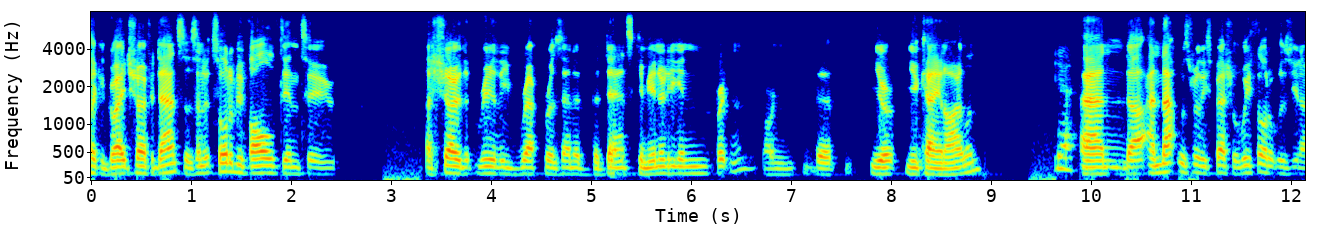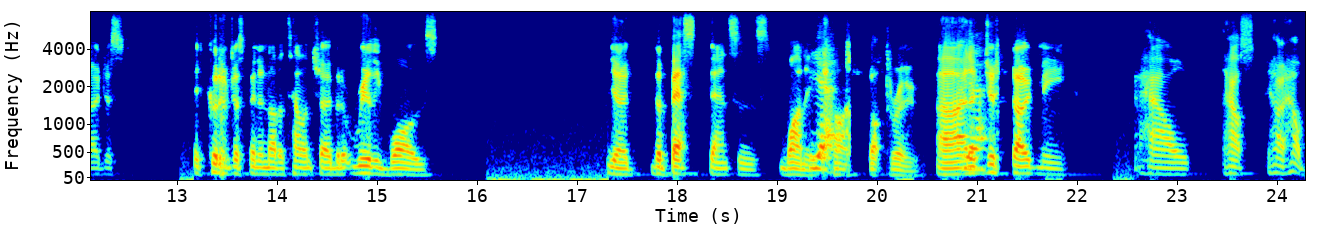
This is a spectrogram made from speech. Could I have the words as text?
like a great show for dancers, and it sort of evolved into a show that really represented the dance community in Britain or in the Europe, UK and Ireland. Yeah. And uh, and that was really special. We thought it was, you know, just it could have just been another talent show, but it really was. You know, the best dancers won each Yeah. time got through, uh, and Yeah. it just showed me how how how how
